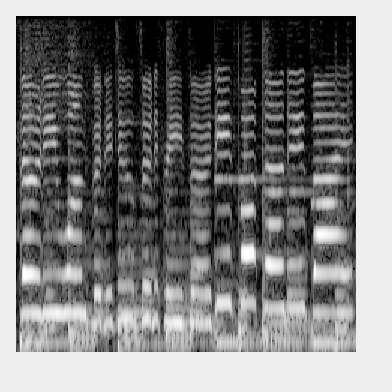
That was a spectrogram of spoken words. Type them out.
31, 32, 33, 34, 35,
